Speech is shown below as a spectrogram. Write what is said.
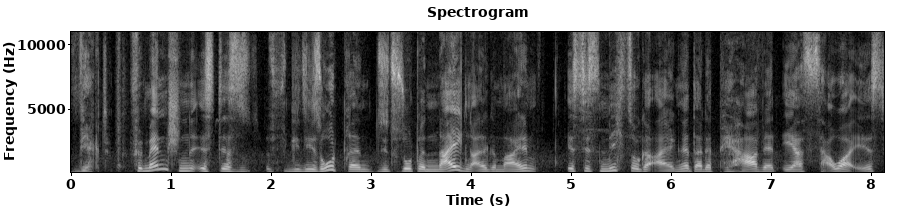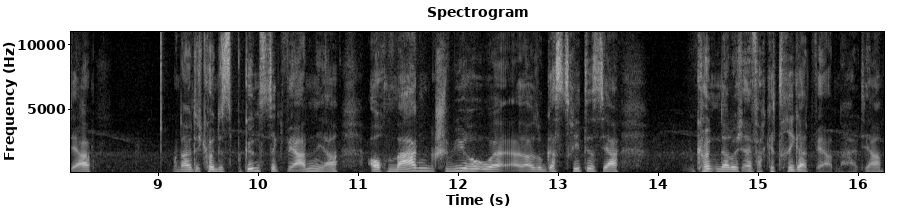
wirkt. Für Menschen ist das, die Sodbrennen, die zu Sodbrennen neigen allgemein, ist es nicht so geeignet, da der pH-Wert eher sauer ist. Ja? Und dadurch könnte es begünstigt werden. Ja? Auch Magenschwüre oder also Gastritis ja, könnten dadurch einfach getriggert werden. Halt, ja?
